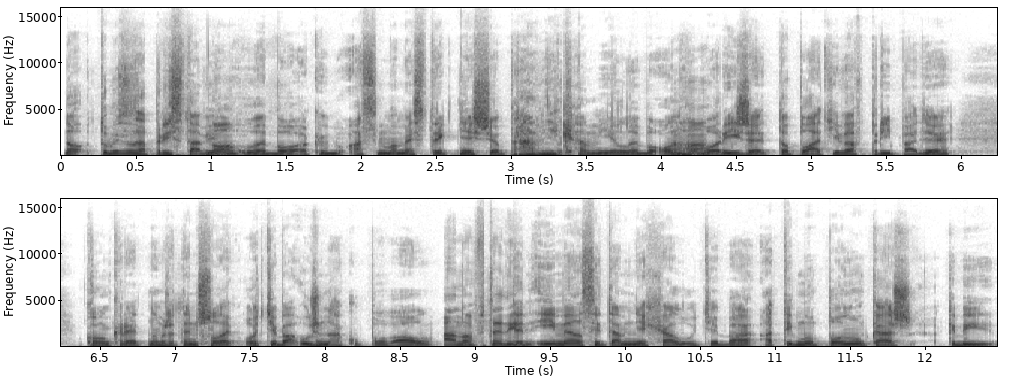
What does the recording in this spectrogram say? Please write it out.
No, tu by som sa pristavil, no? lebo ako, asi máme striktnejšieho právnikami, lebo on Aha. hovorí, že to platí v prípade, konkrétnom, že ten človek od teba už nakupoval. Áno, vtedy. Ten e-mail si tam nechal u teba a ty mu ponúkaš keby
